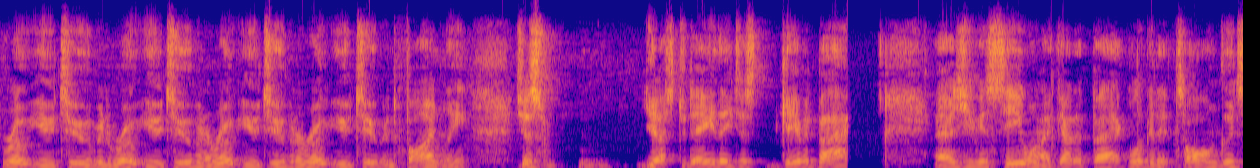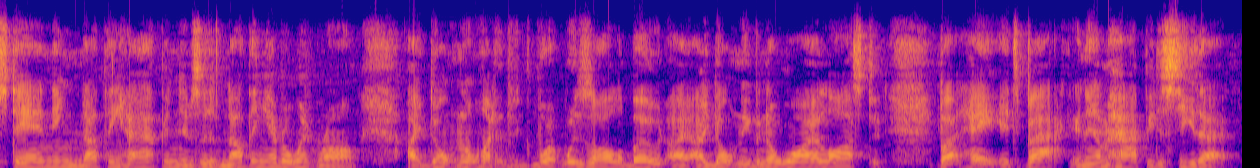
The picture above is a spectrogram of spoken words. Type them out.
wrote YouTube and wrote YouTube and I wrote YouTube and I wrote YouTube, and finally, just yesterday, they just gave it back. As you can see, when I got it back, look at it. It's all in good standing. Nothing happened. It says nothing ever went wrong. I don't know what it, what was all about. I, I don't even know why I lost it. But hey, it's back, and I'm happy to see that.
